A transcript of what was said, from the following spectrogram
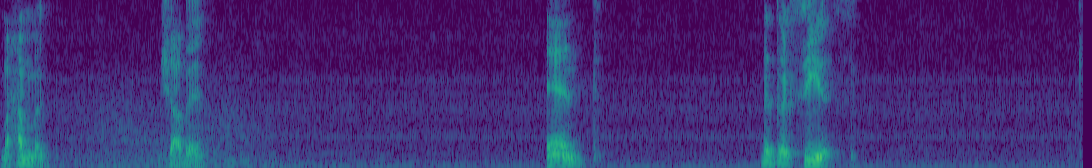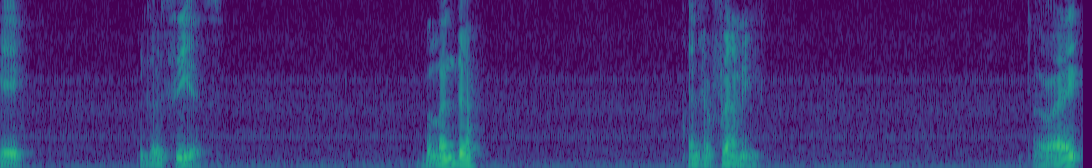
Muhammad, Shaban. And the Garcias. Okay. The Garcias. Belinda and her family. All right.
